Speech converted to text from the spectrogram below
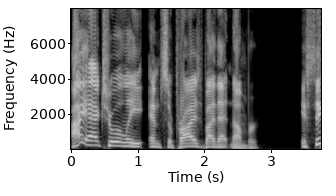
I actually am surprised by that number. If That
